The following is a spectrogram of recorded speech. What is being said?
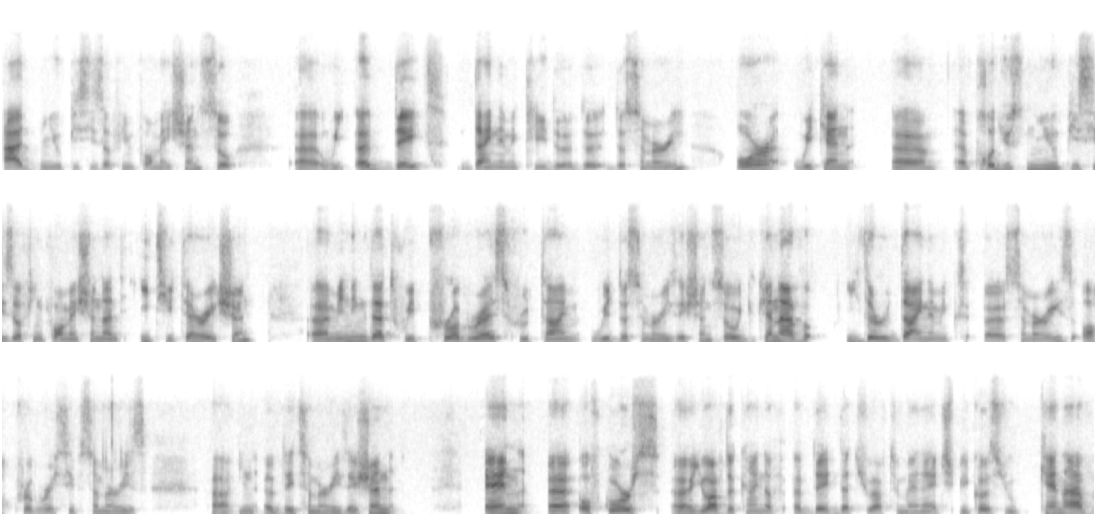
add new pieces of information. So uh, we update dynamically the, the, the, summary, or we can um, uh, produce new pieces of information at each iteration, uh, meaning that we progress through time with the summarization. So you can have either dynamic uh, summaries or progressive summaries uh, in update summarization. And uh, of course, you have the kind of update that you have to manage because you can have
